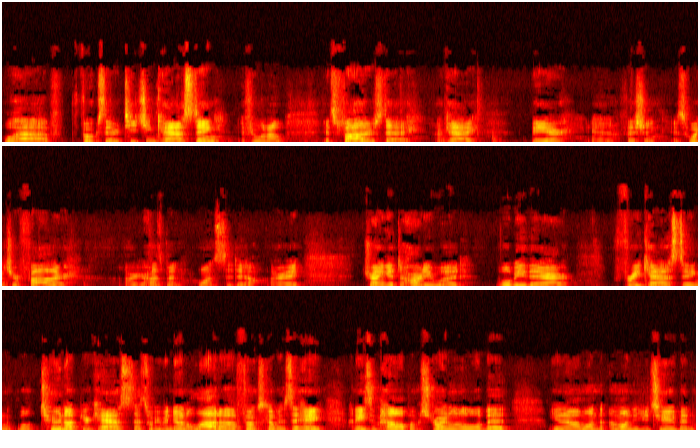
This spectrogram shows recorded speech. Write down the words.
we'll have folks there teaching casting. If you want to, it's Father's Day, okay? Beer and fishing. It's what your father or your husband wants to do, all right? Try and get to Hardywood We'll be there. Free casting. We'll tune up your cast. That's what we've been doing a lot of. Folks come and say, "Hey, I need some help. I'm struggling a little bit. You know, I'm on I'm on the YouTube and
